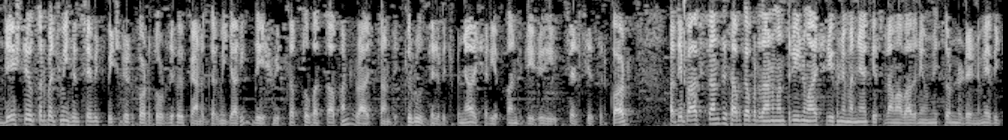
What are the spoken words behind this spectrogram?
ਦੇਸ਼ ਦੇ ਉੱਤਰ ਪੱਛਮੀ ਹਿੱਸੇ ਵਿੱਚ ਪਿਛਲੇ ਰਿਕਾਰਡ ਤੋੜਦੇ ਹੋਏ ਭਿਆਨਕ ਗਰਮੀ ਜਾਰੀ। ਦੇਸ਼ ਵਿੱਚ ਸਭ ਤੋਂ ਵੱਧ ਤਾਪਮਾਨ ਰਾਜਸਥਾਨ ਦੇ ਚੁਰੂ ਜ਼ਿਲ੍ਹੇ ਵਿੱਚ 50.5 ਡਿਗਰੀ ਸੈਲਸੀਅਸ ਰਿਕਾਰਡ ਅਤੇ ਪਾਕਿਸਤਾਨ ਦੇ ਸਾਬਕਾ ਪ੍ਰਧਾਨ ਮੰਤਰੀ ਨਵਾਜ਼ ਸ਼ਰੀਫ ਨੇ ਮੰਨਿਆ ਕਿ ਇਸਲਾਮਾਬਾਦ ਨੇ 1999 ਵਿੱਚ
